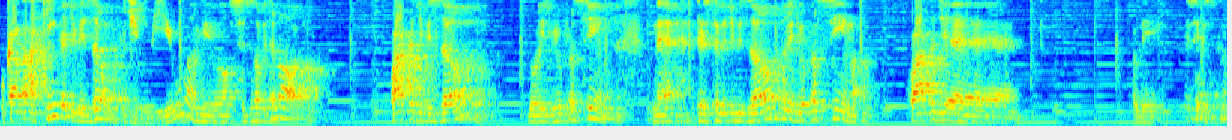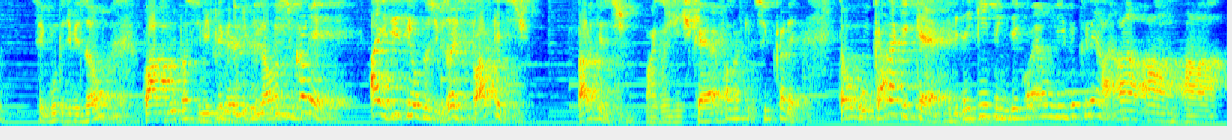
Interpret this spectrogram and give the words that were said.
O cara tá na quinta divisão é de 1.000 a 1.999. Quarta divisão, 2 mil para cima, né? Terceira divisão, 3 mil para cima. Quarta de é... falei sexta, segunda divisão, 4 mil para cima. E primeira divisão, 5KD. Ah, existem outras divisões? Claro que existe. Claro que existe. Mas a gente quer falar aqui do 5KD. Então, o cara que quer, ele tem que entender qual é o nível que ele a, a,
